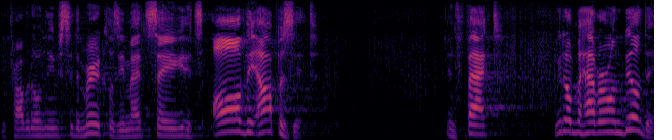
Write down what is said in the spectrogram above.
You probably don't even see the miracles. You might say it's all the opposite. In fact, we don't have our own building.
